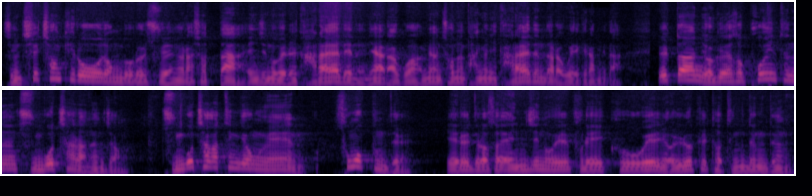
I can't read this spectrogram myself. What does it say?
지금 7,000km 정도를 주행을 하셨다. 엔진 오일을 갈아야 되느냐라고 하면 저는 당연히 갈아야 된다라고 얘기를 합니다. 일단 여기에서 포인트는 중고차라는 점. 중고차 같은 경우엔 소모품들, 예를 들어서 엔진 오일, 브레이크 오일, 연료 필터 등등등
